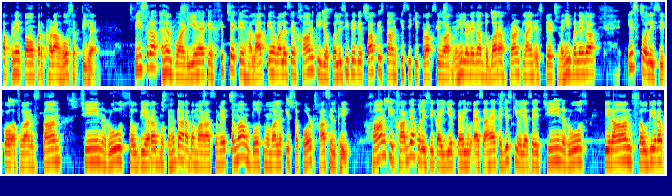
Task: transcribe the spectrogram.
اپنے پاؤں پر کھڑا ہو سکتی ہے۔ تیسرا اہم پوائنٹ یہ ہے کہ خطے کے حالات کے حوالے سے خان کی جو پالیسی تھی کہ پاکستان کسی کی پراکسی وار نہیں لڑے گا، دوبارہ فرنٹ لائن اسٹیٹ نہیں بنے گا۔ اس پالیسی کو افغانستان، چین، روس، سعودی عرب، متحدہ عرب امارات سمیت تمام دوست ممالک کی سپورٹ حاصل تھی۔ خان کی خارجہ پالیسی کا یہ پہلو ایسا ہے کہ جس کی وجہ سے چین، روس، ایران، سعودی عرب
